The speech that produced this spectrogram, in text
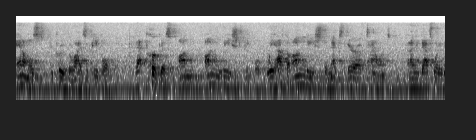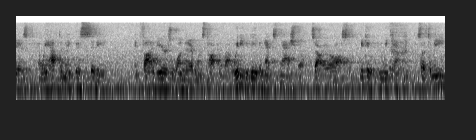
animals improve the lives of people. That purpose un, unleashed people. We have to unleash the next era of talent, and I think that's what it is. And we have to make this city in five years one that everyone's talking about. We need to be the next Nashville, sorry, or Austin. We do, and we can. So to me,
